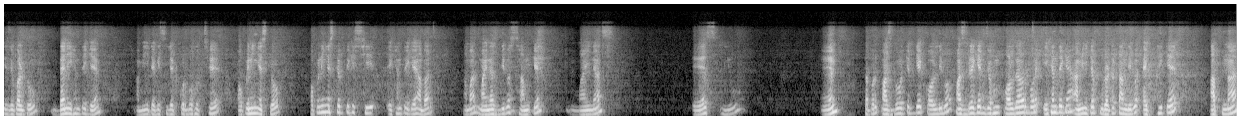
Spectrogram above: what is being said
ইজ টু দেন এখান থেকে আমি এটাকে সিলেক্ট করব হচ্ছে ওপেনিং স্টক ওপেনিং থেকে এখান থেকে আবার আমার মাইনাস দিব সামকে মাইনাস এস ইউ এম তারপরে পাঁচ ব্র্যাকেটকে কল দিব। পাঁচ ব্র্যাকেট যখন কল দেওয়ার পরে এখান থেকে আমি এটা পুরোটা টান দিব। এক থেকে আপনার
